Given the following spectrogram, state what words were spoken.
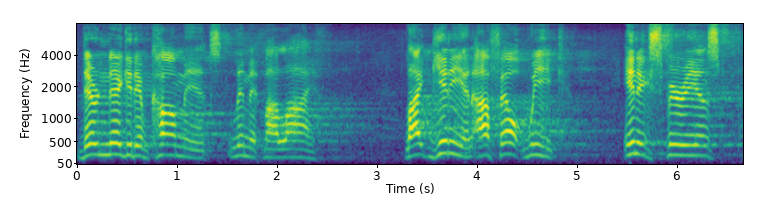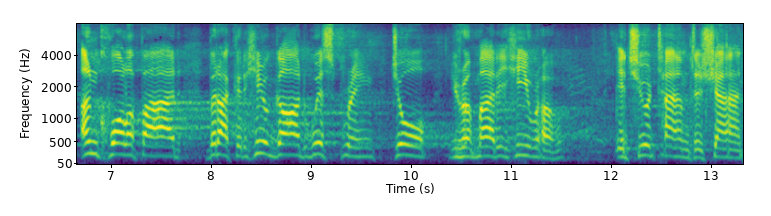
their negative comments limit my life. Like Gideon, I felt weak, inexperienced, unqualified, but I could hear God whispering, Joel, you're a mighty hero. It's your time to shine.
